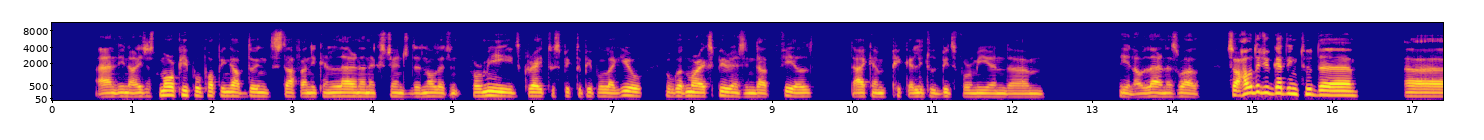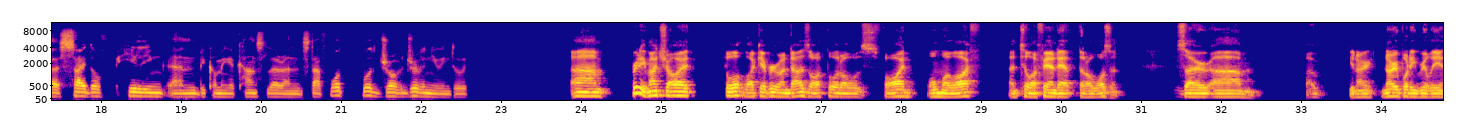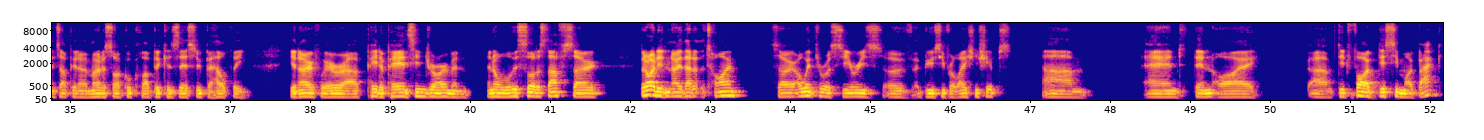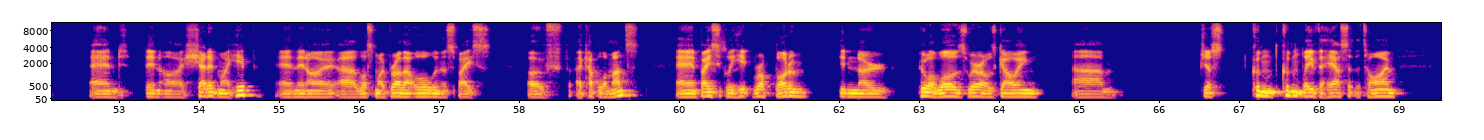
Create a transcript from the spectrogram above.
and you know, it's just more people popping up doing stuff, and you can learn and exchange the knowledge. And for me, it's great to speak to people like you who've got more experience in that field that I can pick a little bit for me and um, you know learn as well. So how did you get into the uh, side of healing and becoming a counselor and stuff? What what drove driven you into it? Um, pretty much I thought like everyone does, I thought I was fine all my life until I found out that I wasn't. So um I, you know, nobody really ends up in a motorcycle club because they're super healthy. You know, if we're uh, Peter Pan syndrome and and all of this sort of stuff. So, but I didn't know that at the time. So I went through a series of abusive relationships, um, and then I um, did five discs in my back, and then I shattered my hip, and then I uh, lost my brother all in the space of a couple of months, and basically hit rock bottom. Didn't know who I was, where I was going. Um, just couldn't couldn't leave the house at the time.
